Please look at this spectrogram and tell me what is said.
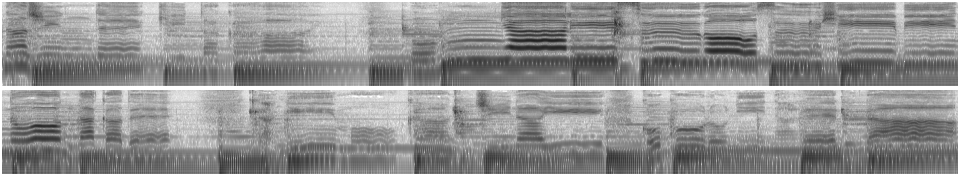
馴染んできたか。ぼんやり過ごす日々の中で何も感じない心になれるな。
